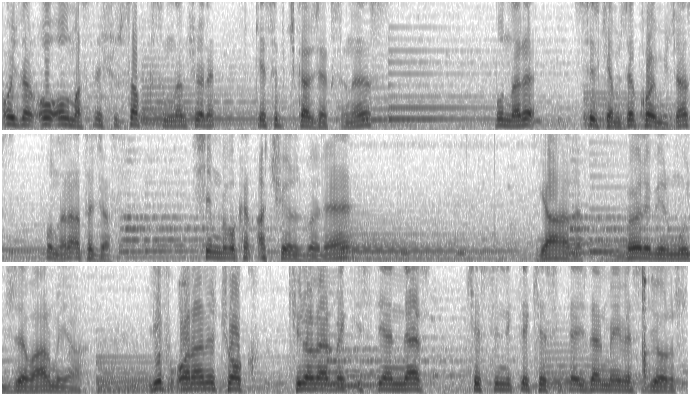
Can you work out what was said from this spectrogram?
O yüzden o olmasın diye şu sap kısımlarını şöyle kesip çıkaracaksınız. Bunları sirkemize koymayacağız. Bunları atacağız. Şimdi bakın açıyoruz böyle. Ya böyle bir mucize var mı ya? Lif oranı çok. Kilo vermek isteyenler kesinlikle kesinlikle ejder meyvesi diyoruz.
